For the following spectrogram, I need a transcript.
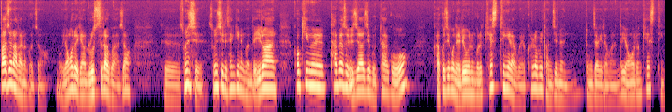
빠져나가는 거죠. 뭐 영어로 얘기하면 loss라고 하죠. 그 손실, 손실이 생기는 건데 이러한 cocking을 탑에서 유지하지 못하고 가꾸지고 내려오는 것을 casting이라고 해요. 클럽을 던지는 동작이라고 하는데 영어로는 casting,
